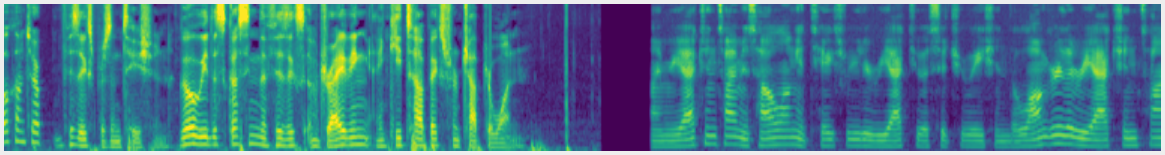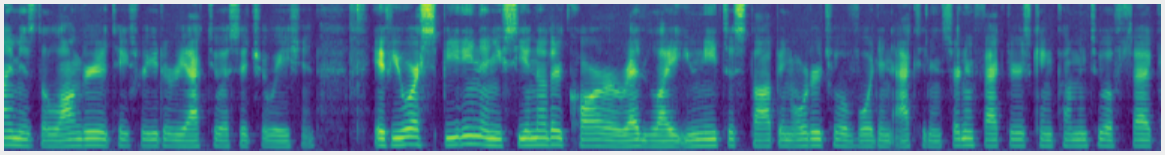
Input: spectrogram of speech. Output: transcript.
Welcome to our physics presentation. We will be discussing the physics of driving and key topics from chapter 1. Time. Reaction time is how long it takes for you to react to a situation. The longer the reaction time is, the longer it takes for you to react to a situation. If you are speeding and you see another car or red light, you need to stop in order to avoid an accident. Certain factors can come into effect,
